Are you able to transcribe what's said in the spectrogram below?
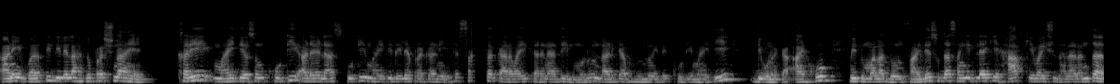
आणि वरती दिलेला हा जो प्रश्न आहे खरी माहिती असून खोटी आढळल्यास खोटी माहिती दिल्याप्रकरणी इथे सक्त कारवाई करण्यात येईल म्हणून लाडक्या बहिणींनो इथे खोटी माहिती देऊ नका. आय होप मी तुम्हाला दोन फायदे सुद्धा सांगितले की हाफ केवायसी झाल्यानंतर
